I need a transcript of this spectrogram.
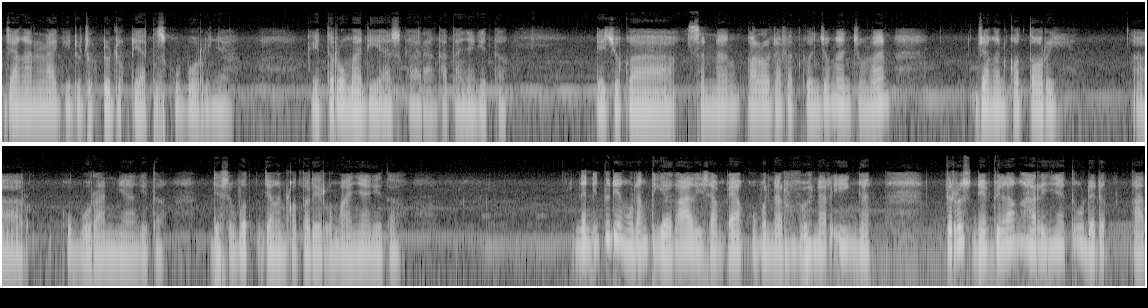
jangan lagi duduk-duduk di atas kuburnya. Itu rumah dia sekarang katanya gitu. Dia juga senang kalau dapat kunjungan cuman jangan kotori uh, kuburannya gitu. Dia sebut jangan kotori rumahnya gitu. Dan itu dia ngulang tiga kali sampai aku benar-benar ingat. Terus dia bilang harinya itu udah dekat.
